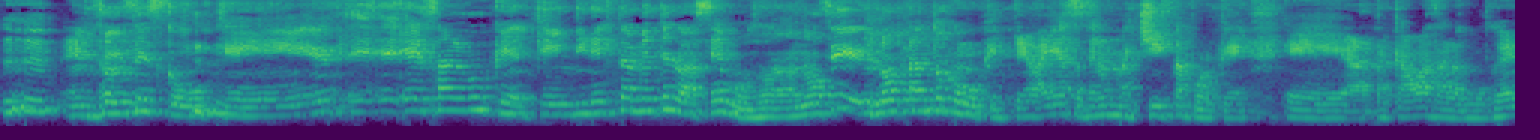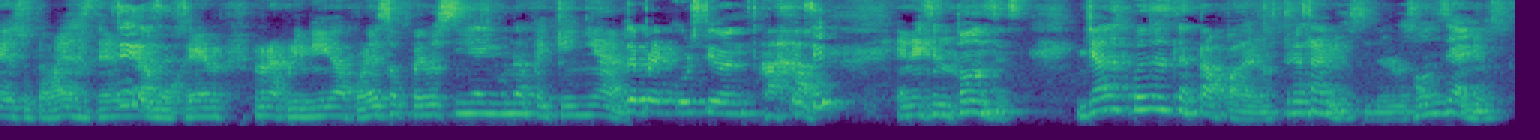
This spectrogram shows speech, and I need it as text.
Entonces, como que es algo que, indirectamente lo hacemos, ¿no? No, tanto como que te vayas a ser un machista porque eh, atacabas a las mujeres o te vayas a ser una mujer reprimida por eso, pero sí hay una pequeña repercusión. Pues en ese entonces, ya después de esta etapa de los 3 años y de los 11 años,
